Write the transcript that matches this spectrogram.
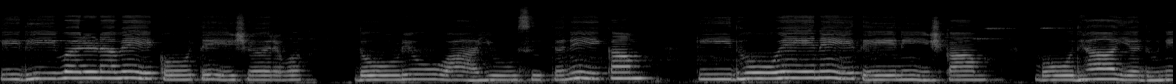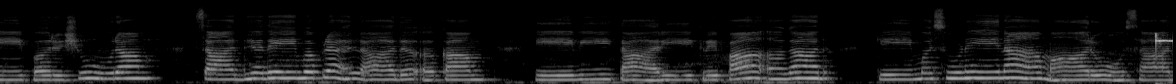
किधी वर्णवे कोते शर्व। दोड्यो वायू सुतने काम किधो येने ते निष्काम। बोध्याय दुने परशुराम साध्य देव प्रल्हाद अकाम। एवी तारी कृपा अगाध केम सुणेना मारो साध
